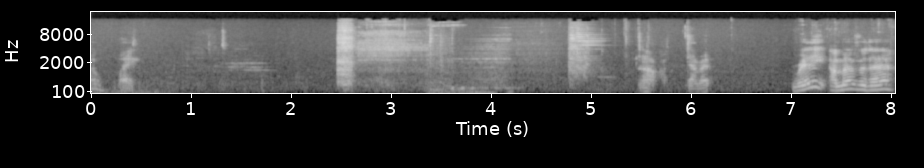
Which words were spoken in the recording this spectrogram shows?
The way. Oh, damn it. Really? I'm over there?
